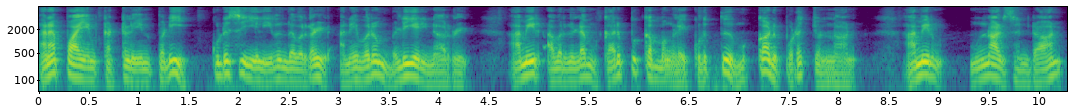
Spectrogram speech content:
அனப்பாயன் கட்டளையின்படி குடிசையில் இருந்தவர்கள் அனைவரும் வெளியேறினார்கள். அமீர் அவர்களிடம் கருப்பு கம்பங்களை கொடுத்து முக்காடு போடச் சொன்னான். அமீர் முன்னால் சென்றான்.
